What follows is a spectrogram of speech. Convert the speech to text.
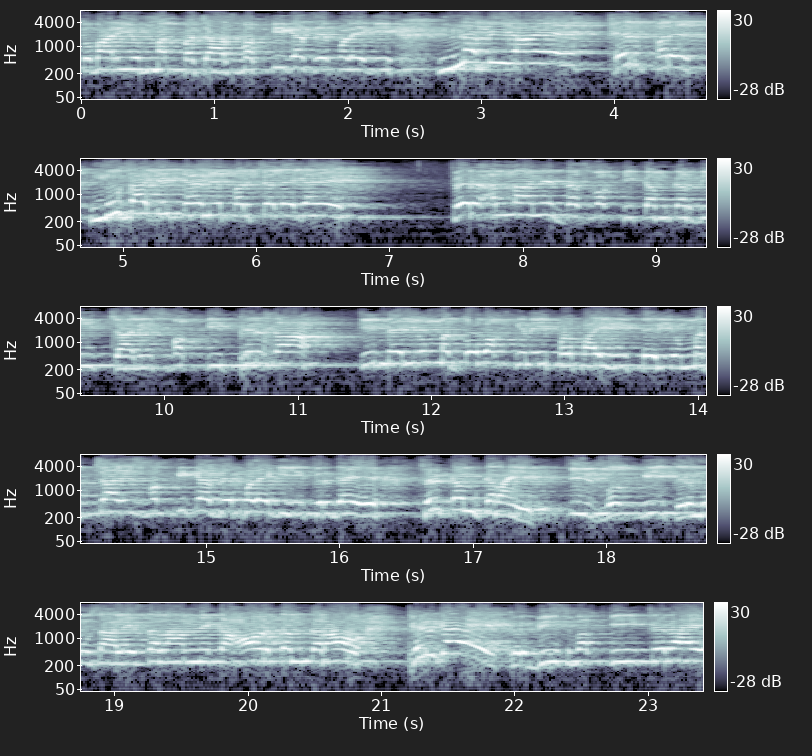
تمہاری امت پچاس وقت کی کیسے پڑے گی؟ نبی آئے، پھر پڑے موسا کے کہنے پر چلے گئے۔ پھر اللہ نے دس وقت کی کم کر دی، چالیس وقت کی، پھر کہا کہ میری امت دو وقت کی نہیں پڑھ پائی، تیری امت چالیس وقت کی کیسے پڑے گی؟ پھر گئے، پھر کم کرائی، تیس وقت کی، پھر موسا علیہ السلام نے کہا اور کم کراؤ، پھر گئے، پھر بیس وقت کی، پھر آئے،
